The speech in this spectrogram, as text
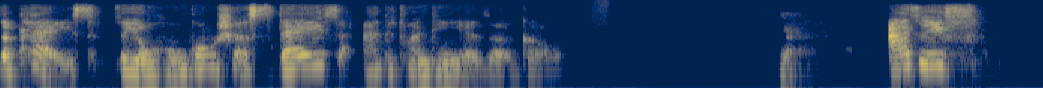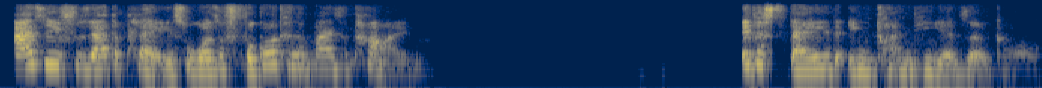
the place, the Yonghong Gongshe stays at 20 years ago. Yeah. As if, as if that place was forgotten by the time. It stayed in 20 years ago.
